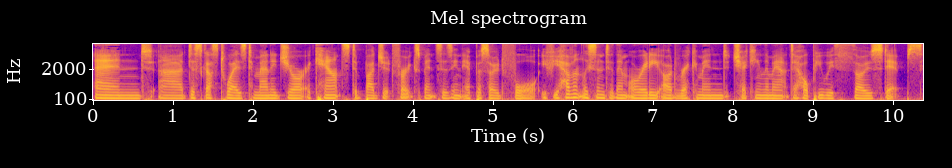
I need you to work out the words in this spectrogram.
and uh, discussed ways to manage your accounts to budget for expenses in episode four. If you haven't listened to them already, I'd recommend checking them out to help you with those steps.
